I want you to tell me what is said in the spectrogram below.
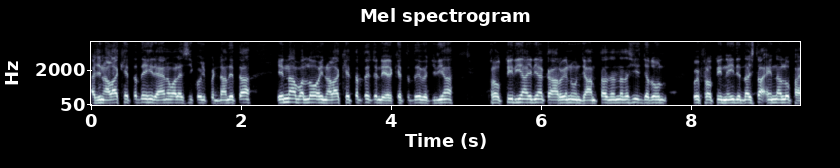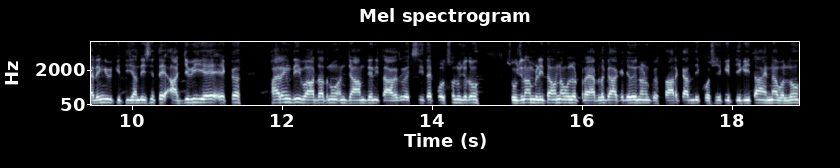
ਅਜਨਾਲਾ ਖੇਤਰ ਦੇ ਹੀ ਰਹਿਣ ਵਾਲੇ ਸੀ ਕੁਝ ਪਿੰਡਾਂ ਦੇ ਤਾਂ ਇਹਨਾਂ ਵੱਲੋਂ ਅਜਨਾਲਾ ਖੇਤਰ ਤੇ ਚੰਡੇਰ ਖੇਤਰ ਦੇ ਵਿੱਚ ਜਿਹੜੀਆਂ ਫਰੌਤੀ ਦੀਆਂ ਜਿਹੜੀਆਂ ਕਾਰਵਾਈਆਂ ਨੂੰ ਅੰਜਾਮ ਦਿੱਤਾ ਜਾਂਦਾ ਸੀ ਜਦੋਂ ਕੋਈ ਫਰੌਤੀ ਨਹੀਂ ਦਿੰਦਾ ਸੀ ਤਾਂ ਇਹਨਾਂ ਵੱਲੋਂ ਫਾਇਰਿੰਗ ਵੀ ਕੀਤੀ ਜਾਂਦੀ ਸੀ ਤੇ ਅੱਜ ਵੀ ਇਹ ਇੱਕ ਫਾਇਰਿੰਗ ਦੀ ਵਾਰਦਾਤ ਨੂੰ ਅੰਜਾਮ ਦੇਣ ਦੀ ਤਾਕਤ ਵਿੱਚ ਸੀ ਤੇ ਪੁਲਿਸ ਨੂੰ ਜਦੋਂ ਸੂਚਨਾ ਮਿਲੀ ਤਾਂ ਉਹਨਾਂ ਵੱਲੋਂ ਟਰੈਪ ਲਗਾ ਕੇ ਜਦੋਂ ਇਹਨਾਂ ਨੂੰ ਗ੍ਰਿਫਤਾਰ ਕਰਨ ਦੀ ਕੋਸ਼ਿਸ਼ ਕੀਤੀ ਗਈ ਤਾਂ ਇਹਨਾਂ ਵੱਲੋਂ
